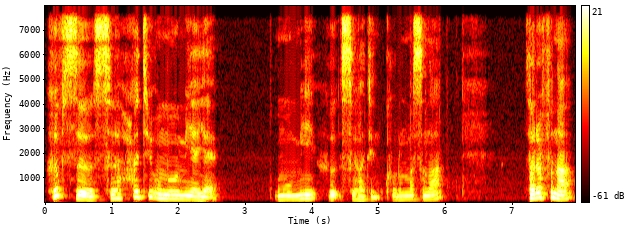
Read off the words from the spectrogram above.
hıfzı sıhhati umumiyeye umumi sıhhatin korunmasına tarafına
